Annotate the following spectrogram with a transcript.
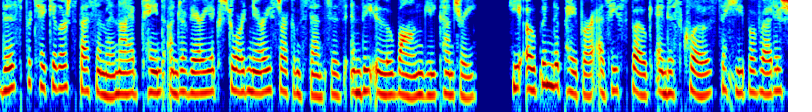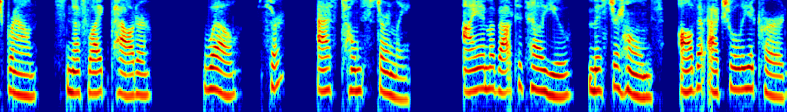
This particular specimen I obtained under very extraordinary circumstances in the Ubangi country. He opened the paper as he spoke and disclosed a heap of reddish brown, snuff like powder. Well, sir? asked Holmes sternly. I am about to tell you, Mr. Holmes, all that actually occurred,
